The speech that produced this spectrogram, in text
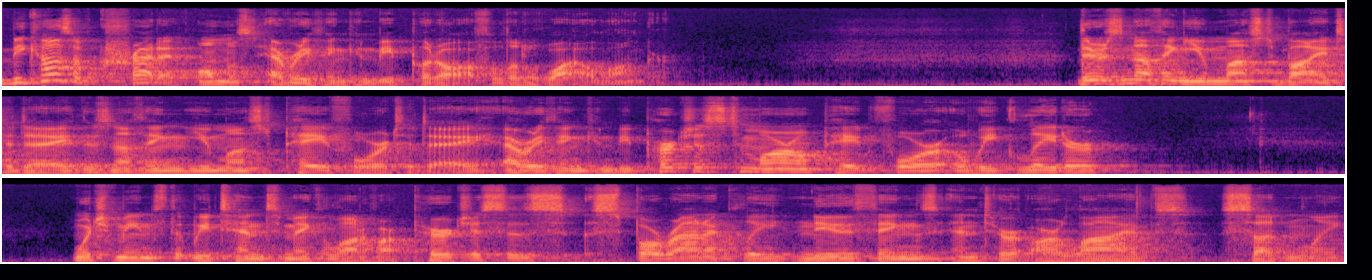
Because of credit, almost everything can be put off a little while longer. There's nothing you must buy today. There's nothing you must pay for today. Everything can be purchased tomorrow, paid for a week later, which means that we tend to make a lot of our purchases sporadically. New things enter our lives suddenly.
